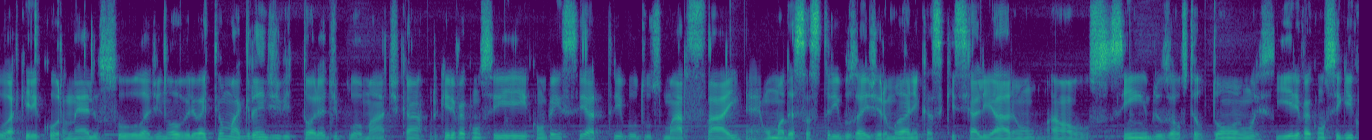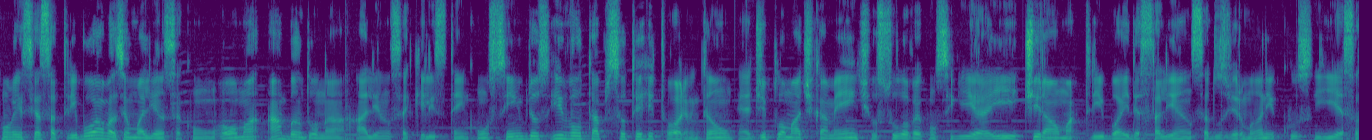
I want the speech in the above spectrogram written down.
Sula, aquele Cornélio Sula, de novo, ele vai ter uma grande vitória diplomática, porque ele vai conseguir convencer a tribo dos Marsai, é, uma dessas tribos aí germânicas que se aliaram aos símbrios, aos teutônios, e ele vai conseguir convencer essa tribo a fazer uma aliança com Roma, abandonar a aliança que eles têm com os símbrios e voltar para o seu território. Então, é, diplomaticamente, o Sula vai conseguir aí tirar uma tribo aí dessa aliança dos germânicos e essa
